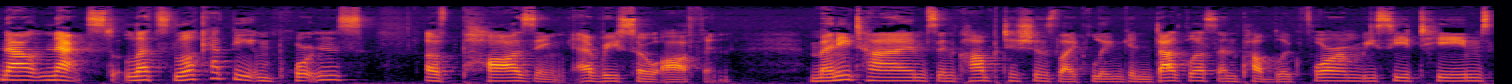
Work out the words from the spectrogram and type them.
Now, next, let's look at the importance of pausing every so often. Many times in competitions like Lincoln Douglas and Public Forum, we see teams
